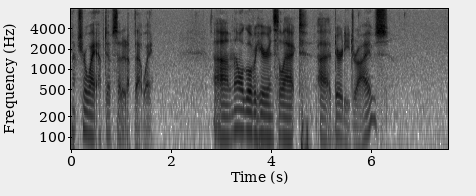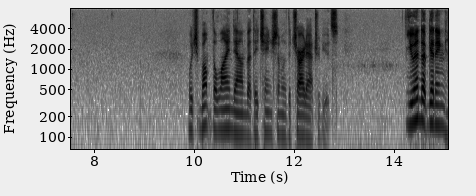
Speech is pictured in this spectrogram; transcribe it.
Not sure why FDev set it up that way. Um, now we'll go over here and select uh, dirty drives. Which bump the line down, but they change some of the chart attributes. You end up getting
